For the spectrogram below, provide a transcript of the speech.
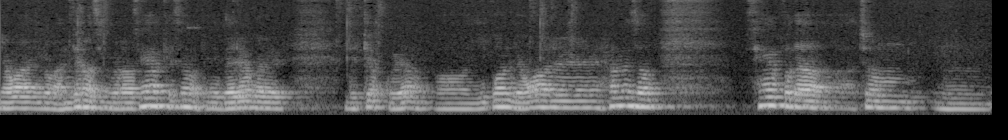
영화로 만들어진 거라고 생각해서 되게 매력을 느꼈고요. 어, 이번 영화를 하면서 생각보다 좀 음,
